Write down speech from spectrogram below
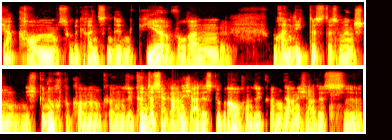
ja kaum zu begrenzenden Gier. Woran, hm. Woran liegt es, dass Menschen nicht genug bekommen können? Sie können das ja gar nicht alles gebrauchen. Sie können gar nicht alles äh,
